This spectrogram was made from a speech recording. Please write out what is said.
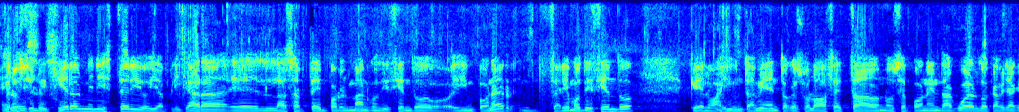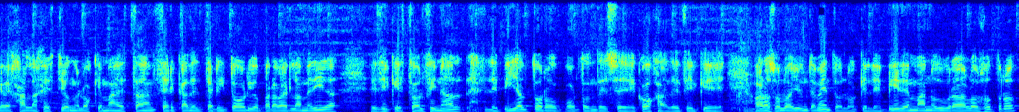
pero si lo hiciera el ministerio y aplicara el, la sartén por el mango diciendo imponer, estaríamos diciendo que los ayuntamientos que son los afectados no se ponen de acuerdo, que habría que dejar la gestión en los que más están cerca del territorio para ver la medida. Es decir, que esto al final le pilla el toro por donde se coja. Es decir, que ahora son los ayuntamientos los que le piden mano dura a los otros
